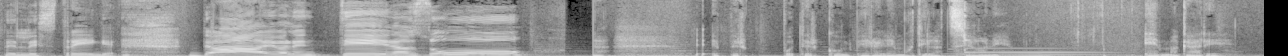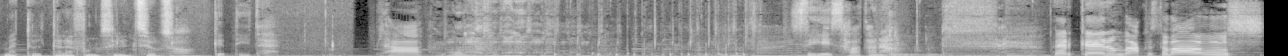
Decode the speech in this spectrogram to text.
delle streghe. Dai, Valentina, su! E per poter compiere le mutilazioni. E magari metto il telefono silenzioso. Che dite? Sì, Satana. Perché non va questo mouse?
